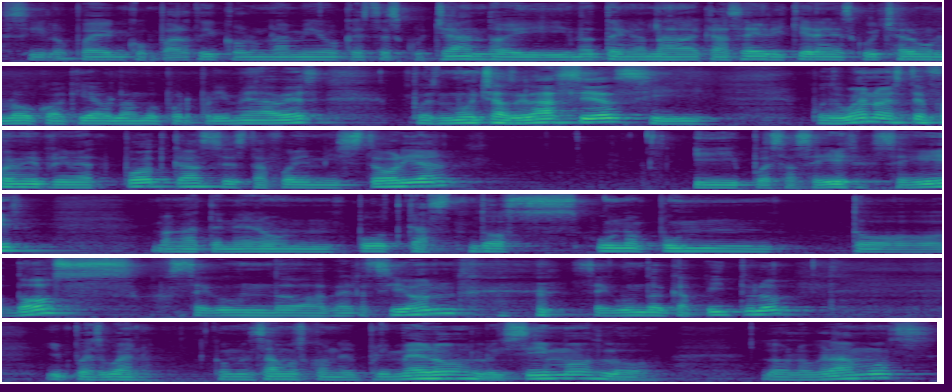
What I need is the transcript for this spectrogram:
si lo pueden compartir con un amigo que esté escuchando y no tenga nada que hacer y quieren escuchar un loco aquí hablando por primera vez, pues muchas gracias y pues bueno, este fue mi primer podcast, esta fue mi historia y pues a seguir, seguir. Van a tener un podcast 2.1.2, segunda versión, segundo capítulo. Y pues bueno, comenzamos con el primero, lo hicimos, lo, lo logramos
